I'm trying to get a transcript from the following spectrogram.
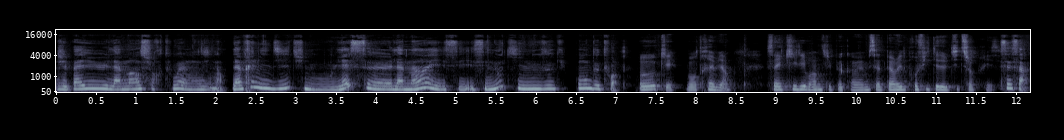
J'ai pas eu la main sur tout, elles m'ont dit non. L'après-midi, tu nous laisses euh, la main et c'est nous qui nous occupons de toi. Ok, bon, très bien. Ça équilibre un petit peu quand même, ça te permet de profiter de petites surprises. C'est ça,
